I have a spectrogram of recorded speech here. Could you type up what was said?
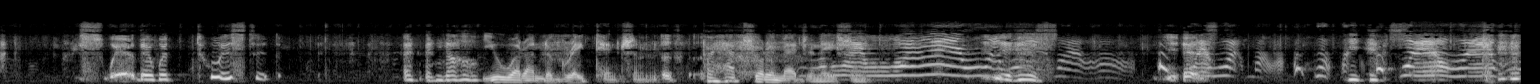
I swear they were twisted. And, and now, You were under great tension. Perhaps your imagination. yes, yes, yes.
